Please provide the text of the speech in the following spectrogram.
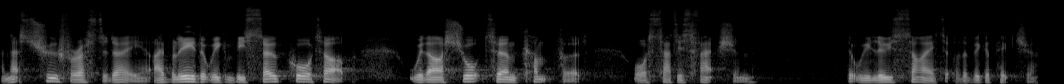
And that's true for us today. I believe that we can be so caught up with our short term comfort or satisfaction that we lose sight of the bigger picture,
